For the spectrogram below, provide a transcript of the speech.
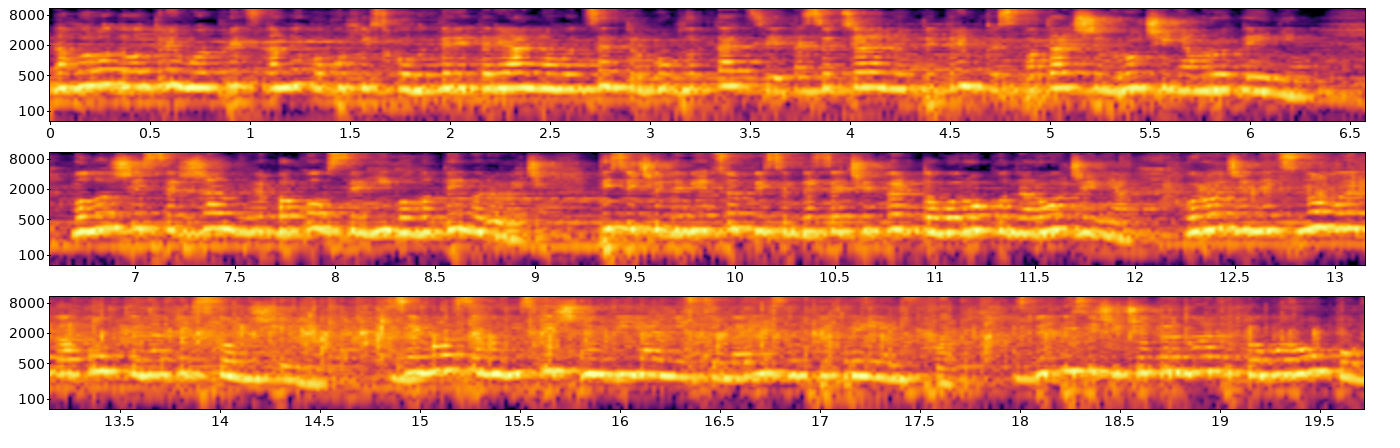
Нагороду отримує представник Обухівського територіального центру комплектації та соціальної підтримки з подальшим врученням родині. Молодший сержант Грибаков Сергій Володимирович 1984 року народження, уродженець Нової Каховки на Херсонщині. Займався логістичною діяльністю на різних підприємствах. З 2014 року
